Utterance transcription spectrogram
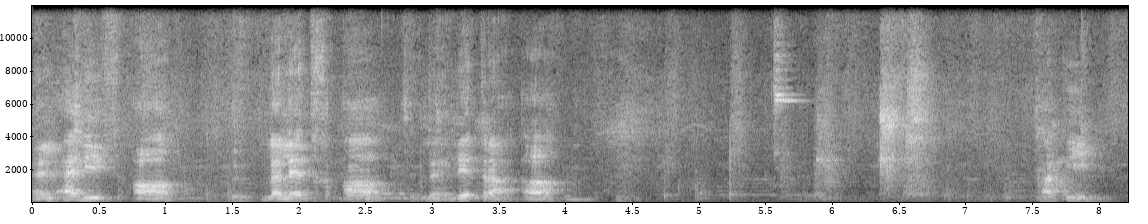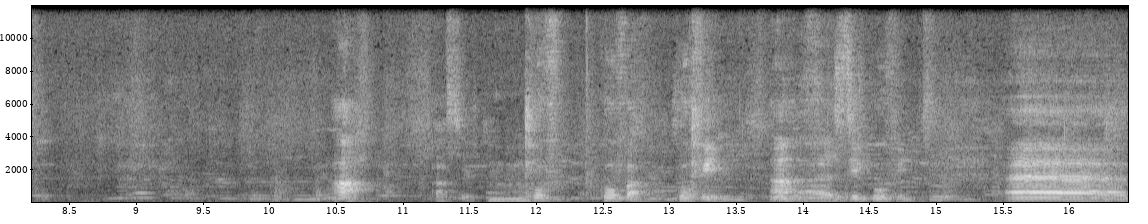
El alif A, la lettre A, la letra A. Aquí. A. Kufi, hein, euh, style Kufi. Euh,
